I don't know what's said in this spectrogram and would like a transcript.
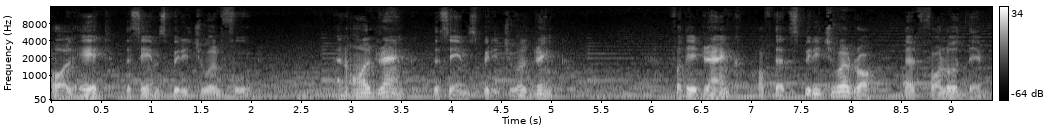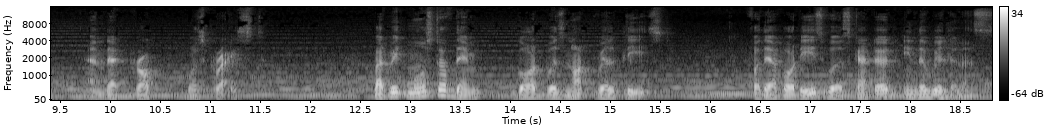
All ate the same spiritual food, and all drank the same spiritual drink. For they drank of that spiritual rock that followed them, and that rock was Christ. But with most of them, God was not well pleased, for their bodies were scattered in the wilderness.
